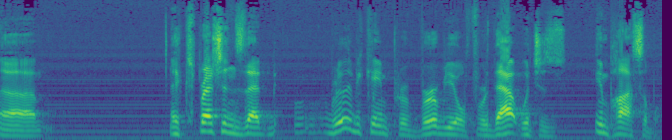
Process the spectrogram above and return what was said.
uh, expressions that really became proverbial for that which is impossible.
